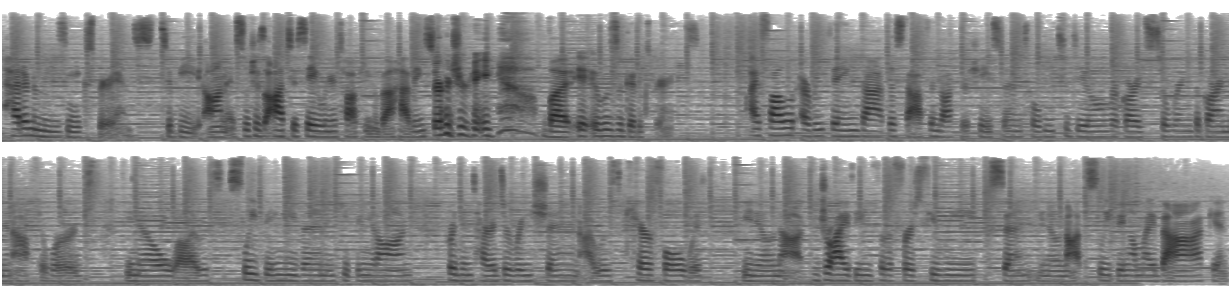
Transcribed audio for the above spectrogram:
Had an amazing experience, to be honest, which is odd to say when you're talking about having surgery, but it, it was a good experience. I followed everything that the staff and Dr. Chasen told me to do in regards to wearing the garment afterwards, you know, while I was sleeping even and keeping it on for the entire duration. I was careful with you know, not driving for the first few weeks and, you know, not sleeping on my back and,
